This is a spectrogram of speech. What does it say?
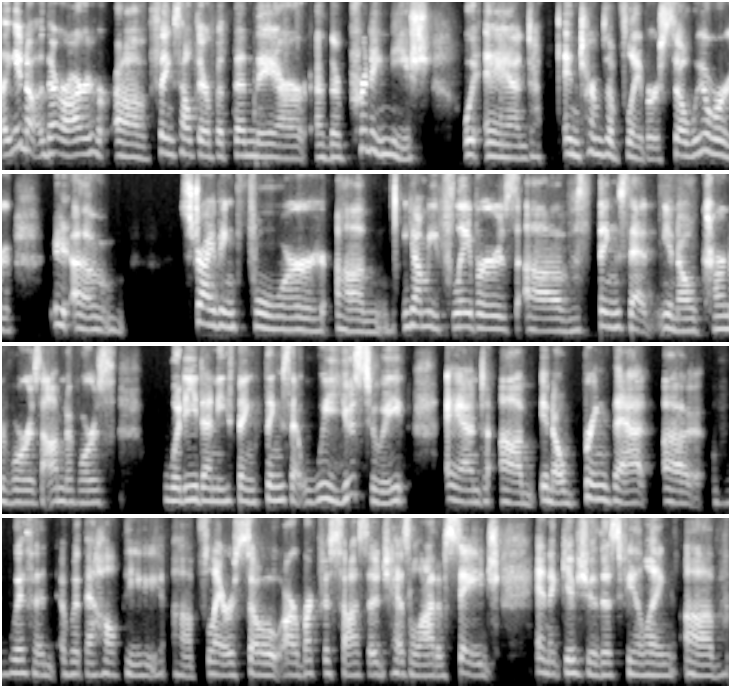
uh, you know there are uh, things out there but then they are uh, they're pretty niche and in terms of flavors so we were um, striving for um, yummy flavors of things that you know carnivores omnivores would eat anything, things that we used to eat, and um, you know, bring that uh, with a with a healthy uh, flair. So our breakfast sausage has a lot of sage, and it gives you this feeling of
